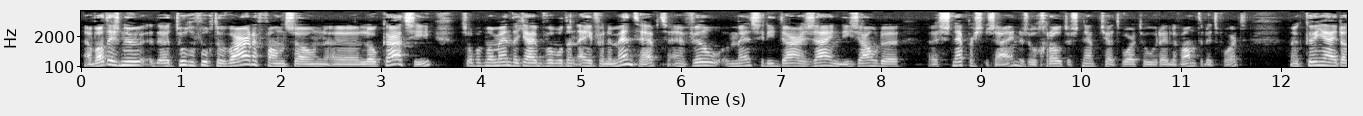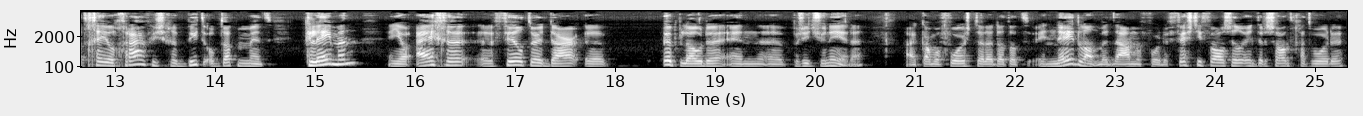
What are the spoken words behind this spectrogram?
Nou, wat is nu de toegevoegde waarde van zo'n uh, locatie? Dus op het moment dat jij bijvoorbeeld een evenement hebt en veel mensen die daar zijn, die zouden uh, snappers zijn, dus hoe groter Snapchat wordt, hoe relevanter dit wordt, dan kun jij dat geografische gebied op dat moment claimen en jouw eigen filter daar uploaden en positioneren. Nou, ik kan me voorstellen dat dat in Nederland met name voor de festivals heel interessant gaat worden.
